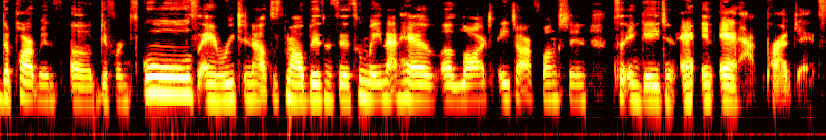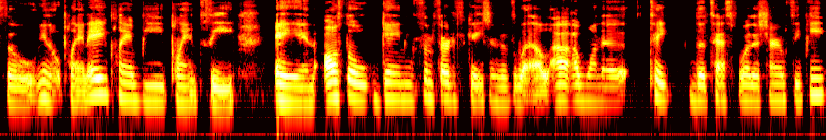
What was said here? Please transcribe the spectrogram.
departments of different schools and reaching out to small businesses who may not have a large HR function to engage in, in ad hoc projects. So, you know, plan A, plan B, plan C, and also gaining some certifications as well. I, I want to take the test for the SHRM CP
